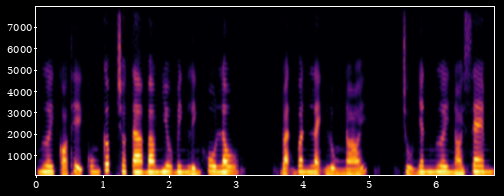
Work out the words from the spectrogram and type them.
ngươi có thể cung cấp cho ta bao nhiêu binh lính khô lâu? Đoạn vân lạnh lùng nói, chủ nhân ngươi nói xem.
